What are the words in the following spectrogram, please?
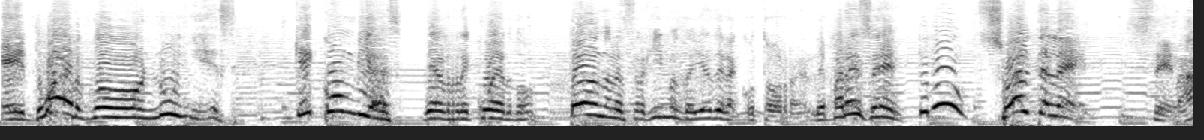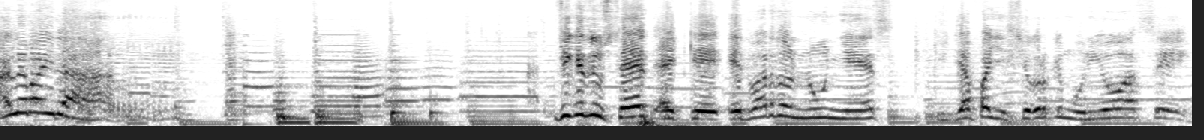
Eduardo Núñez. ¿Qué cumbias del recuerdo? Todas nos las trajimos de allá de la cotorra. ¿Le parece? Suéltele, se vale bailar. Fíjese usted eh, que Eduardo Núñez, que ya falleció, creo que murió hace,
